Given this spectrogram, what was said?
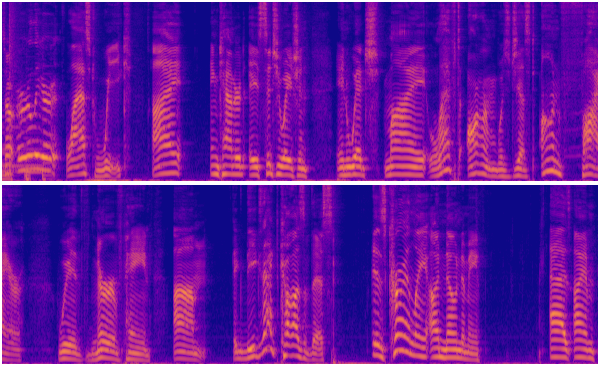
So earlier last week, I encountered a situation in which my left arm was just on fire with nerve pain. Um, the exact cause of this is currently unknown to me, as I am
